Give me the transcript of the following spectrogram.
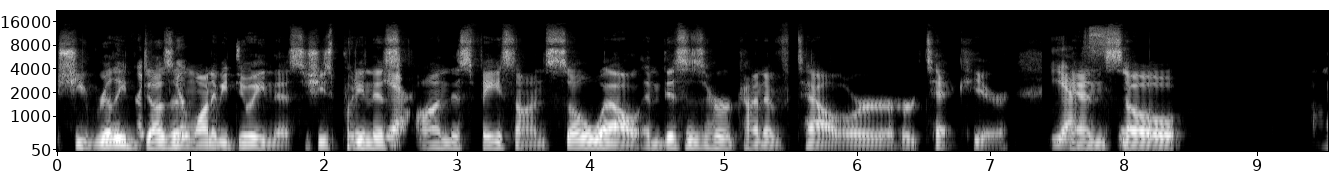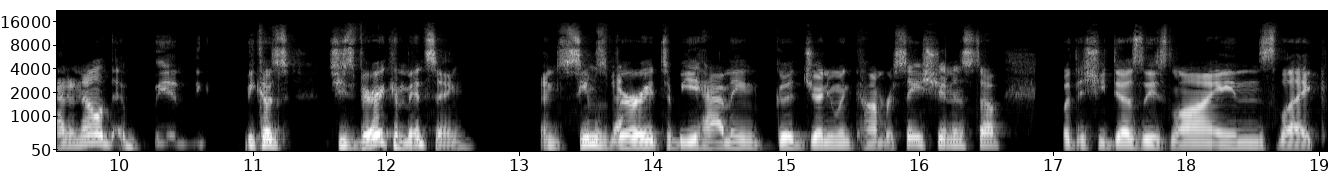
she really Like doesn't want to be doing this she's putting Yeah. this on this face on so well and this is her kind of tell or her tick here and Yes. Yep. so I don't know eh, eh, because she's very convincing and seems Yeah. very to be having good genuine conversation and stuff but then she does these lines like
